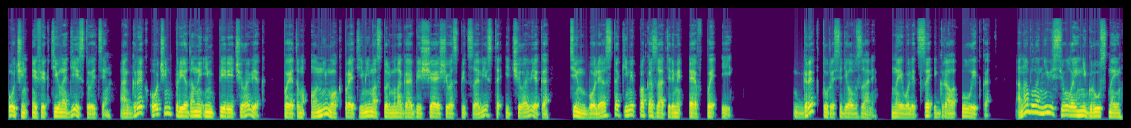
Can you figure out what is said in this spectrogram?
очень эффективно действуете, а Грег очень преданный империи человек, поэтому он не мог пройти мимо столь многообещающего специалиста и человека, тем более с такими показателями ФПИ. Грег Тура сидел в зале. На его лице играла улыбка. Она была не веселой, не грустной,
